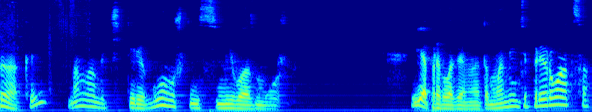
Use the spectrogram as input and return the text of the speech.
Так, и нам надо 4 гонушки из 7 возможных. Я предлагаю на этом моменте прерваться.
